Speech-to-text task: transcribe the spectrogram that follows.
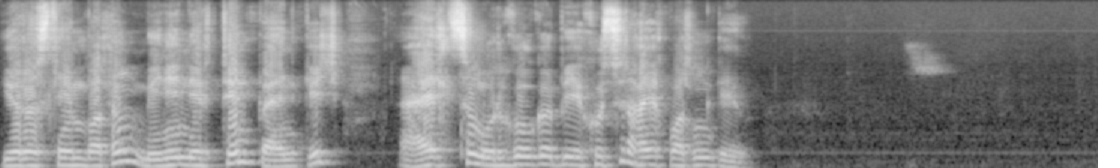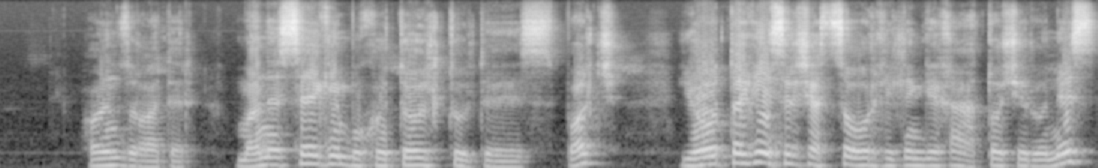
Иерусалим болон миний нэр тэнд байна гэж айлдсан өргөөгөө би хөсөр хаях болно гэв. 26 дээр Манасегийн бүх өдөөлтүүдээс болж Юдагийн эсрэг шатсан уур хилэнгийнхэн хатуу ширүүнээс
